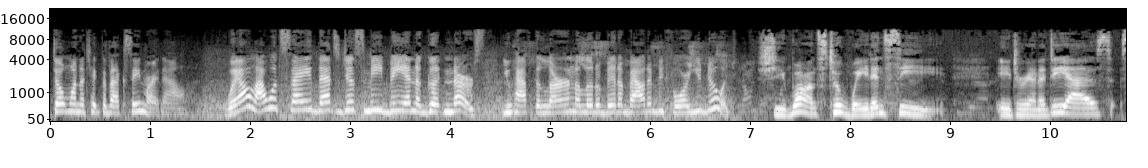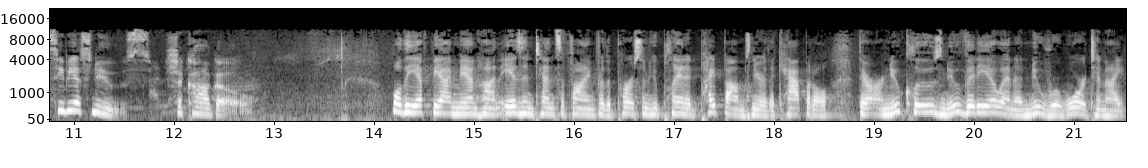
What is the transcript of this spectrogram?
don't want to take the vaccine right now. Well, I would say that's just me being a good nurse. You have to learn a little bit about it before you do it. She wants to wait and see. Adriana Diaz, CBS News, Chicago. Well, the FBI manhunt is intensifying for the person who planted pipe bombs near the Capitol. There are new clues, new video, and a new reward tonight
